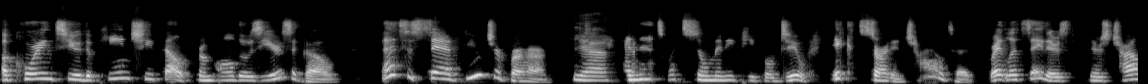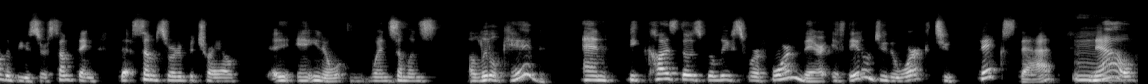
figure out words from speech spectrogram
according to the pain she felt from all those years ago, that's a sad future for her. Yeah. And that's what so many people do. It could start in childhood, right? Let's say there's, there's child abuse or something that some sort of betrayal, eh, eh, you know, when someone's a little kid. And because those beliefs were formed there, if they don't do the work to fix that, mm. now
